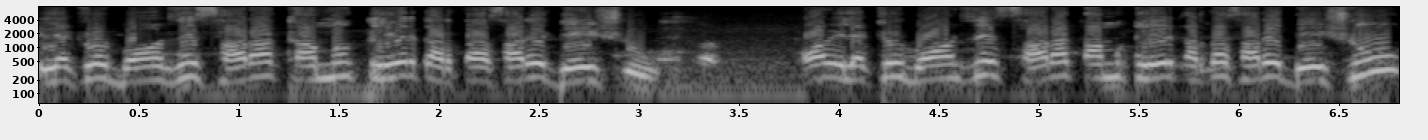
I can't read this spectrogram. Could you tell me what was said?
ਇਲੈਕਟਰਲ ਬੌਂਡਸ ਨੇ ਸਾਰਾ ਕੰਮ ਕਲੀਅਰ ਕਰਤਾ ਸਾਰੇ ਦੇਸ਼ ਨੂੰ। ਔਰ ਇਲੈਕਟਰਲ ਬੌਂਡਸ ਨੇ ਸਾਰਾ ਕੰਮ ਕਲੀਅਰ ਕਰਤਾ ਸਾਰੇ ਦੇਸ਼ ਨੂੰ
